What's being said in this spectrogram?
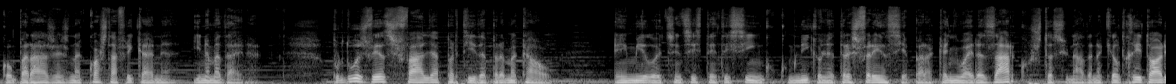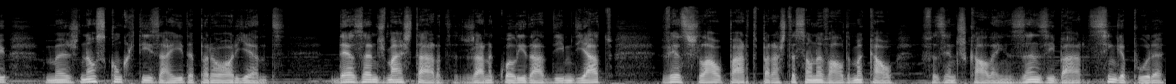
com paragens na costa africana e na Madeira. Por duas vezes falha a partida para Macau. Em 1875 comunicam-lhe a transferência para a Canhoeira Zarco, estacionada naquele território, mas não se concretiza a ida para o Oriente. Dez anos mais tarde, já na qualidade de imediato, Venceslau parte para a Estação Naval de Macau, fazendo escala em Zanzibar, Singapura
